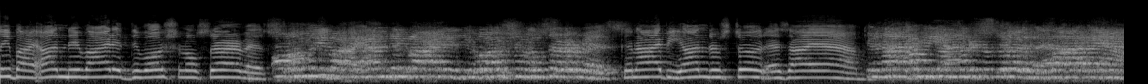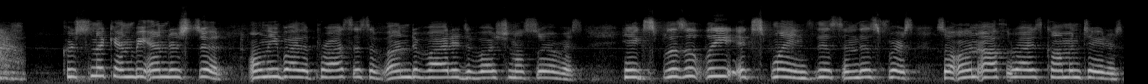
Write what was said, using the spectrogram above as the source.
Only by undivided devotional service. Only by undivided devotional service. Can I be understood as I am. Can I be understood as I am. Krishna can be understood only by the process of undivided devotional service. He explicitly explains this in this verse, so unauthorized commentators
